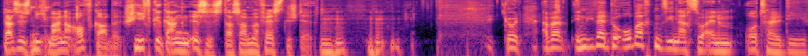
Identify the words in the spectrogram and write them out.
Das ist nicht meine Aufgabe. Schiefgegangen ist es, das haben wir festgestellt. Gut, aber inwieweit beobachten Sie nach so einem Urteil die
